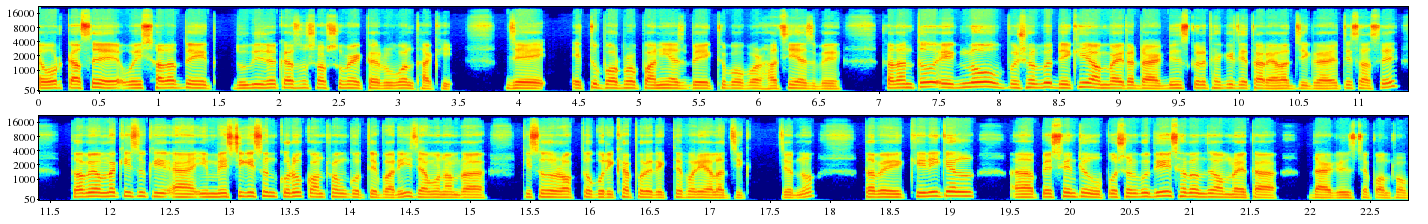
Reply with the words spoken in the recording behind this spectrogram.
ওর কাছে ওই সাধারণত রুগীদের কাছে সবসময় একটা রুমাল থাকি যে একটু পরপর পানি আসবে, একটু পরপর হাঁচি আসবে। সাধারণত এগুলো উপসর্গ দেখেই আমরা এটা ডায়াগনোস করে থাকি যে তার অ্যালার্জি গ্রাইটিস আছে। তবে আমরা কিছু ইনভেস্টিগেশন করেও কনফার্ম করতে পারি, যেমন আমরা কিছু রক্ত পরীক্ষা করে দেখতে পারি অ্যালার্জির জন্য। তবে ক্লিনিক্যাল পেশেন্টের উপসর্গ দিয়েই সাধারণত আমরা এটা ডায়াগনোসটা কনফার্ম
